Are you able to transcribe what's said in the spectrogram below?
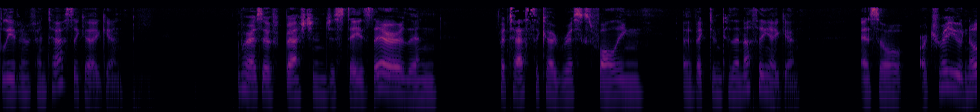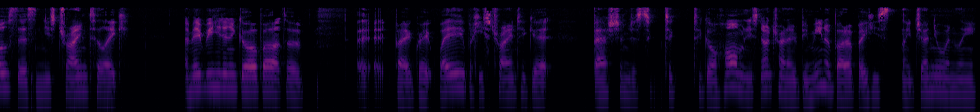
believe in Fantastica again. Whereas if Bastian just stays there, then Fantastica risks falling a victim to the nothing again. And so Atreyu knows this, and he's trying to like, and maybe he didn't go about the uh, by a great way, but he's trying to get Bastian just to, to to go home, and he's not trying to be mean about it, but he's like genuinely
